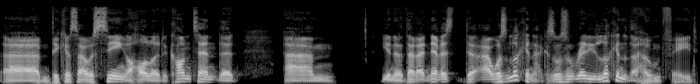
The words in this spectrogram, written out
um, because I was seeing a whole load of content that. Um, you know, that I'd never, that I wasn't looking at because I wasn't really looking at the home feed.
